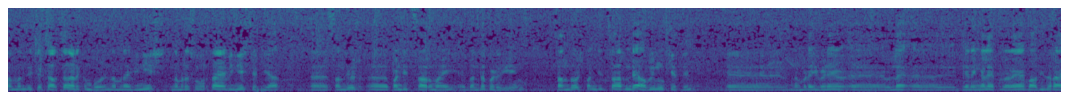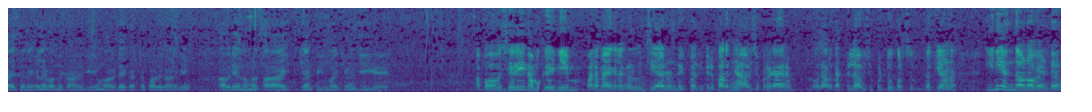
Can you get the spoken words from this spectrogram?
സംബന്ധിച്ച് ചർച്ച നടക്കുമ്പോൾ നമ്മുടെ വിനീഷ് നമ്മുടെ സുഹൃത്തായ വിനീഷ് ചെട്ടിയാർ സന്തോഷ് പണ്ഡിറ്റ് സാറുമായി ബന്ധപ്പെടുകയും സന്തോഷ് പണ്ഡിറ്റ് സാറിന്റെ ആഭിമുഖ്യത്തിൽ നമ്മുടെ ഇവിടെ ഉള്ള ജനങ്ങളെ പ്രളയബാധിതരായ ജനങ്ങളെ വന്ന് കാണുകയും അവരുടെ കഷ്ടപ്പാട് കാണുകയും അവരെ നമ്മൾ സഹായിക്കാൻ തീരുമാനിക്കുകയും ചെയ്യുകയായിരുന്നു. അപ്പോൾ ശരി നമുക്ക് ഇനിയും പല മേഖലകളിലും ചെയ്യാനുണ്ട്. ഇപ്പൊ ഇവർ പറഞ്ഞ ആവശ്യപ്രകാരം ഒരാൾ കട്ടിൽ ആവശ്യപ്പെട്ടു കുറച്ച് ഇതൊക്കെയാണ്. ഇനി എന്താണോ വേണ്ടത്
